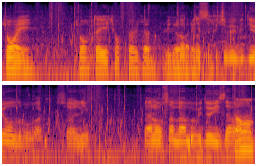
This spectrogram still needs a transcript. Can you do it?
Çok iyi. Çok da iyi, çok da güzel videolar Çok da gelecek. sıkıcı bir video oldu bu bak. Söyleyeyim. Ben olsam ben bu videoyu izlemem. Tamam.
